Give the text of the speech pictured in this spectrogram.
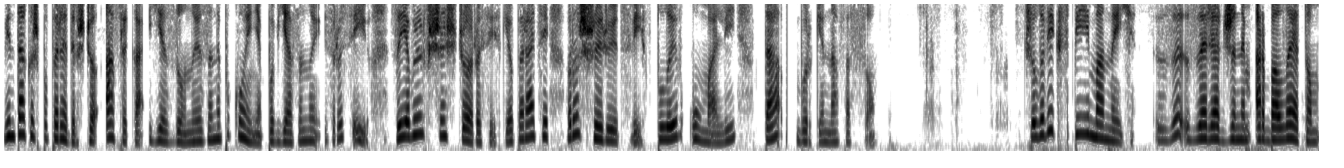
Він також попередив, що Африка є зоною занепокоєння, пов'язаною із Росією, заявивши, що російські операції розширюють свій вплив у Малі та Буркіна Фасо. Чоловік спійманий з зарядженим арбалетом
